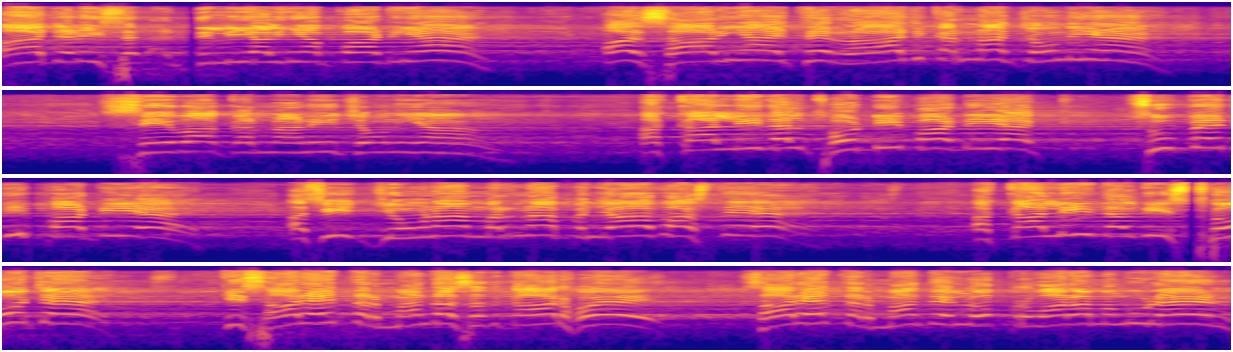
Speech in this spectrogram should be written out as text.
ਆ ਜਿਹੜੀ ਦਿੱਲੀ ਵਾਲੀਆਂ ਪਾਰਟੀਆਂ, ਆ ਸਾਰੀਆਂ ਇੱਥੇ ਰਾਜ ਕਰਨਾ ਚਾਹੁੰਦੀਆਂ, ਸੇਵਾ ਕਰਨਾ ਨਹੀਂ ਚਾਹੁੰਦੀਆਂ। ਅਕਾਲੀ ਦਲ ਥੋੜੀ ਪਾਰਟੀ ਹੈ, ਸੂਬੇ ਦੀ ਪਾਰਟੀ ਹੈ ਅਸੀਂ ਜਿਉਣਾ ਮਰਨਾ ਪੰਜਾਬ ਵਾਸਤੇ ਹੈ। ਅਕਾਲੀ ਦਲ ਦੀ ਸੋਚ ਹੈ ਕਿ ਸਾਰੇ ਧਰਮਾਂ ਦਾ ਸਤਿਕਾਰ ਹੋਏ, ਸਾਰੇ ਧਰਮਾਂ ਦੇ ਲੋਕ ਪਰਿਵਾਰਾਂ ਵਾਂਗੂ ਰਹਿਣ।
